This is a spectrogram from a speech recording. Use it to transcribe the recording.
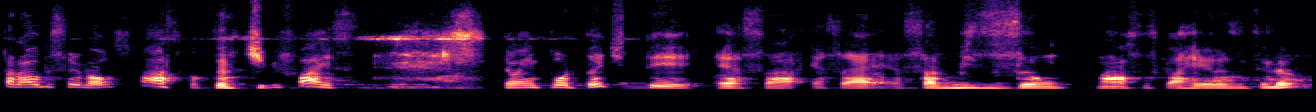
para observar os fatos, que o detetive faz. Então é importante ter essa, essa, essa visão nas nossas carreiras, entendeu?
